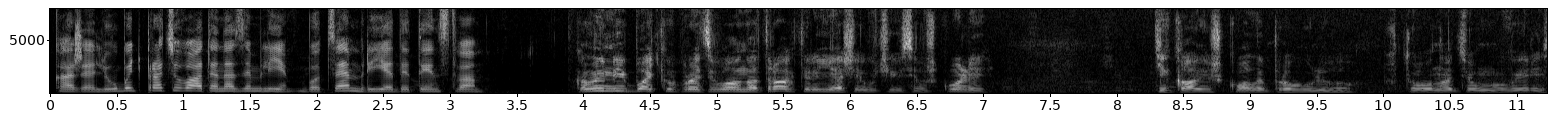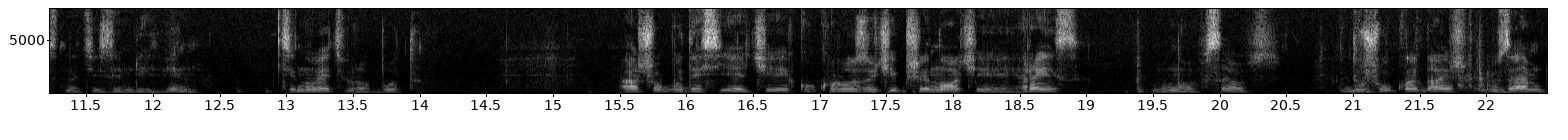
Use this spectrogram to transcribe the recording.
Каже, любить працювати на землі, бо це мрія дитинства. Коли мій батько працював на тракторі, я ще вчився в школі, тікав із школи, прогулював. Хто на цьому виріс, на цій землі, він цінує цю роботу. А що буде сіяти, чи кукурузу, чи пшено, чи рис, воно все душу вкладаєш у землю,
